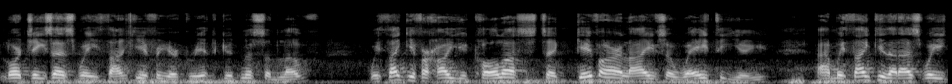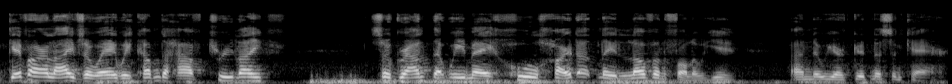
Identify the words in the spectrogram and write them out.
Lord Jesus, we thank you for your great goodness and love. We thank you for how you call us to give our lives away to you. And we thank you that as we give our lives away, we come to have true life. So grant that we may wholeheartedly love and follow you and know your goodness and care.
